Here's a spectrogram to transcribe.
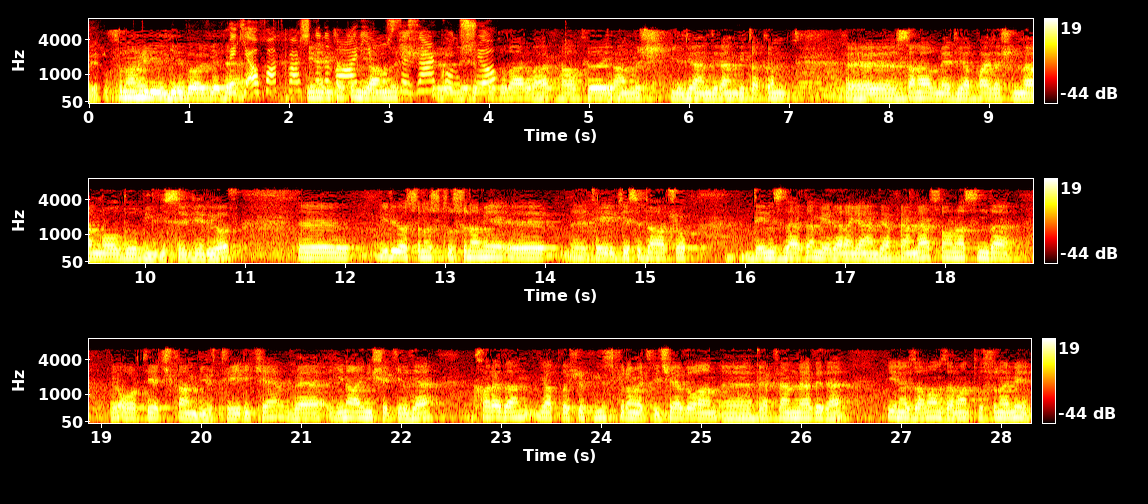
Tsunami ile ilgili bölgede Peki AFAD Başkanı bir takım Vali Yunus yanlış, Sezer e, konuşuyor. var. Halkı yanlış bilgilendiren bir takım e, sanal medya paylaşımlarının olduğu bilgisi geliyor. E, biliyorsunuz tsunami e, e, tehlikesi daha çok denizlerde meydana gelen depremler sonrasında e, ortaya çıkan bir tehlike ve yine aynı şekilde karadan yaklaşık 100 kilometre içeride olan e, depremlerde de yine zaman zaman tsunami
